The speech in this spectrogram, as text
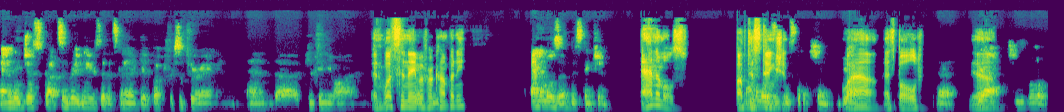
And they just got some great news that it's going to get booked for some touring and, and uh, continue on. And what's the name of her company? Animals of Distinction. Animals of Animals Distinction. Of distinction. Yeah. Wow, that's bold. Yeah. Yeah. yeah. she's bold.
